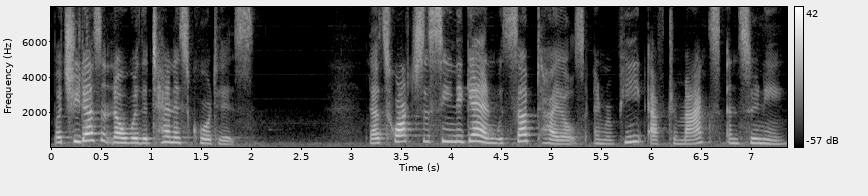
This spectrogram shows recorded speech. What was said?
but she doesn't know where the tennis court is. Let's watch the scene again with subtitles and repeat after Max and Suni.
